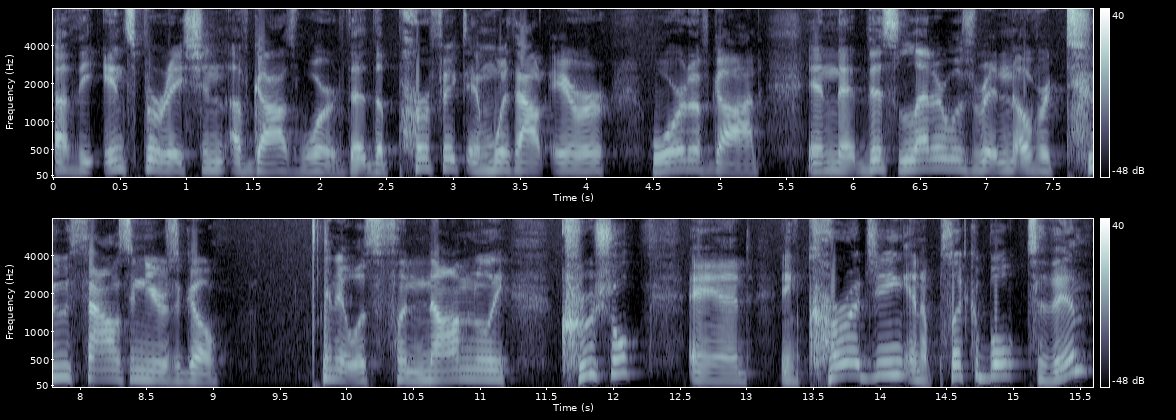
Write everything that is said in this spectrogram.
of the inspiration of God's Word, the, the perfect and without error Word of God, and that this letter was written over 2,000 years ago, and it was phenomenally crucial and encouraging and applicable to them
